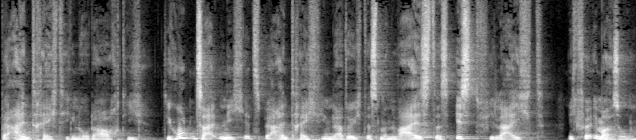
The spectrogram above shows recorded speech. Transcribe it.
beeinträchtigen oder auch die, die guten Zeiten nicht jetzt beeinträchtigen, dadurch, dass man weiß, das ist vielleicht nicht für immer so.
